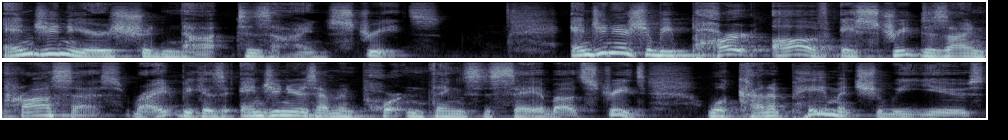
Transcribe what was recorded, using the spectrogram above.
engineers should not design streets Engineers should be part of a street design process, right? Because engineers have important things to say about streets. What kind of pavement should we use?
